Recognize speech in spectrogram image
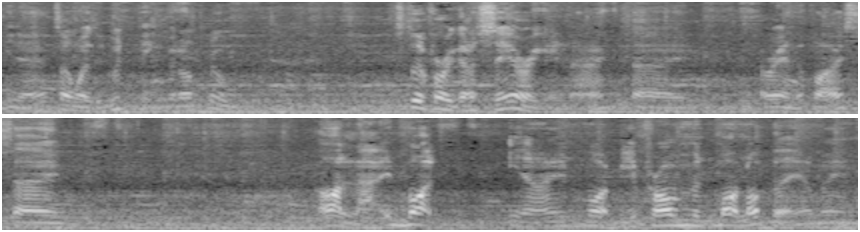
you know, it's always a good thing, but I'm still, still probably going to see her again, though, so, around the place, so, I don't know, it might, you know, it might be a problem, it might not be, I mean,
